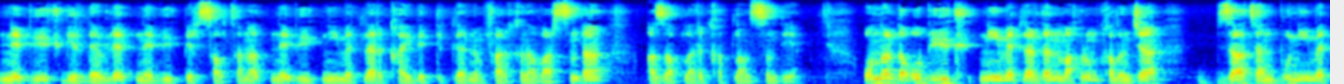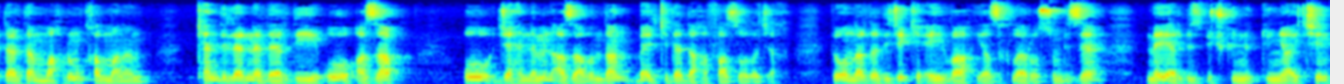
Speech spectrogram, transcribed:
Ne büyük bir devlet, ne büyük bir saltanat, ne büyük nimetler kaybettiklerinin farkına varsın da azapları katlansın diye. Onlar da o büyük nimetlerden mahrum kalınca zaten bu nimetlerden mahrum kalmanın kendilerine verdiği o azap o cehennemin azabından belki de daha fazla olacak. Ve onlar da diyecek ki eyvah yazıklar olsun bize. Meğer biz üç günlük dünya için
